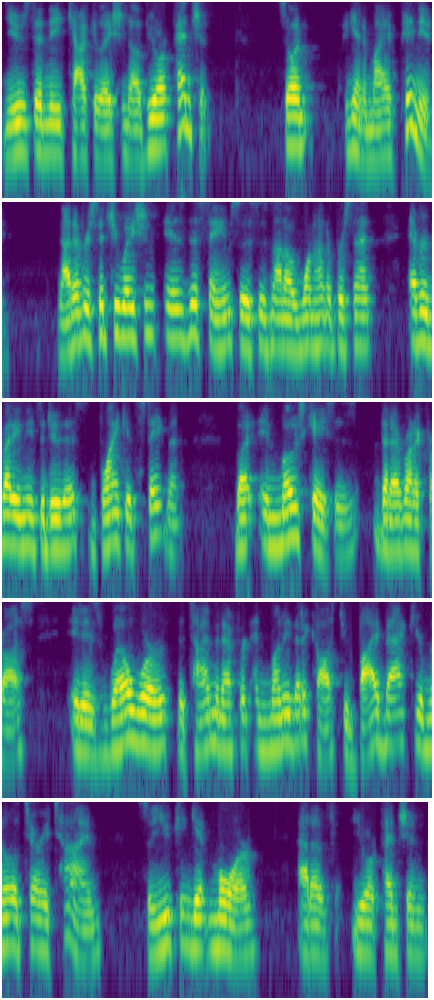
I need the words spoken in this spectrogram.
used in the calculation of your pension. So in, again in my opinion not every situation is the same so this is not a 100% everybody needs to do this blanket statement but in most cases that i run across it is well worth the time and effort and money that it costs to buy back your military time so you can get more out of your pension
